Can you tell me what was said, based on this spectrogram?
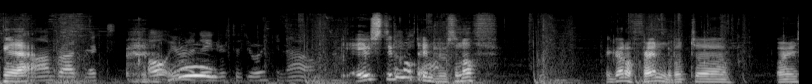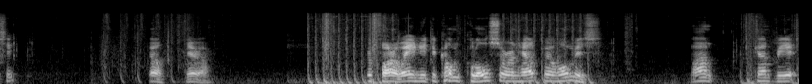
Come Yeah, on, Project. Oh, you're in a dangerous situation now. it's still not dangerous enough. I got a friend, but uh, where is he? Oh, there are. You're far away, you need to come closer and help your homies. Man, can't be... It.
